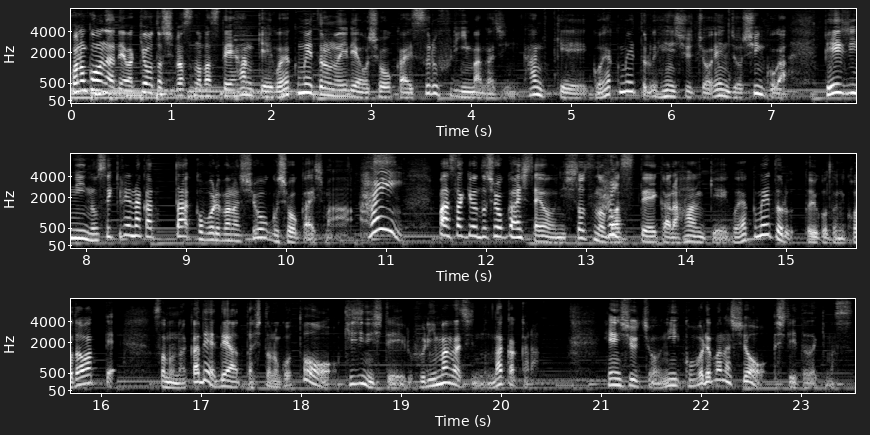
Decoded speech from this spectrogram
このコーナーでは京都市バスのバス停半径 500m のエリアを紹介するフリーマガジン半径 500m 編集長炎上真子がページに載せきれなかったこぼれ話をご紹介します。はいまあ、先ほど紹介したように一つのバス停から半径 500m ということにこだわってその中で出会った人のことを記事にしているフリーマガジンの中から編集長にこぼれ話をしていただきます。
